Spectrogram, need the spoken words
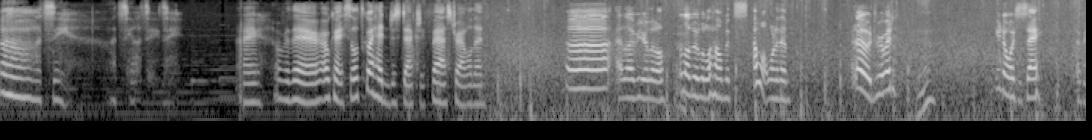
Oh, let's see. Let's see, let's see, let's see. I over there. Okay, so let's go ahead and just actually fast travel then. Uh, I love your little, I love their little helmets. I want one of them. Hello, druid. Yeah? You know what to say. Okay,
